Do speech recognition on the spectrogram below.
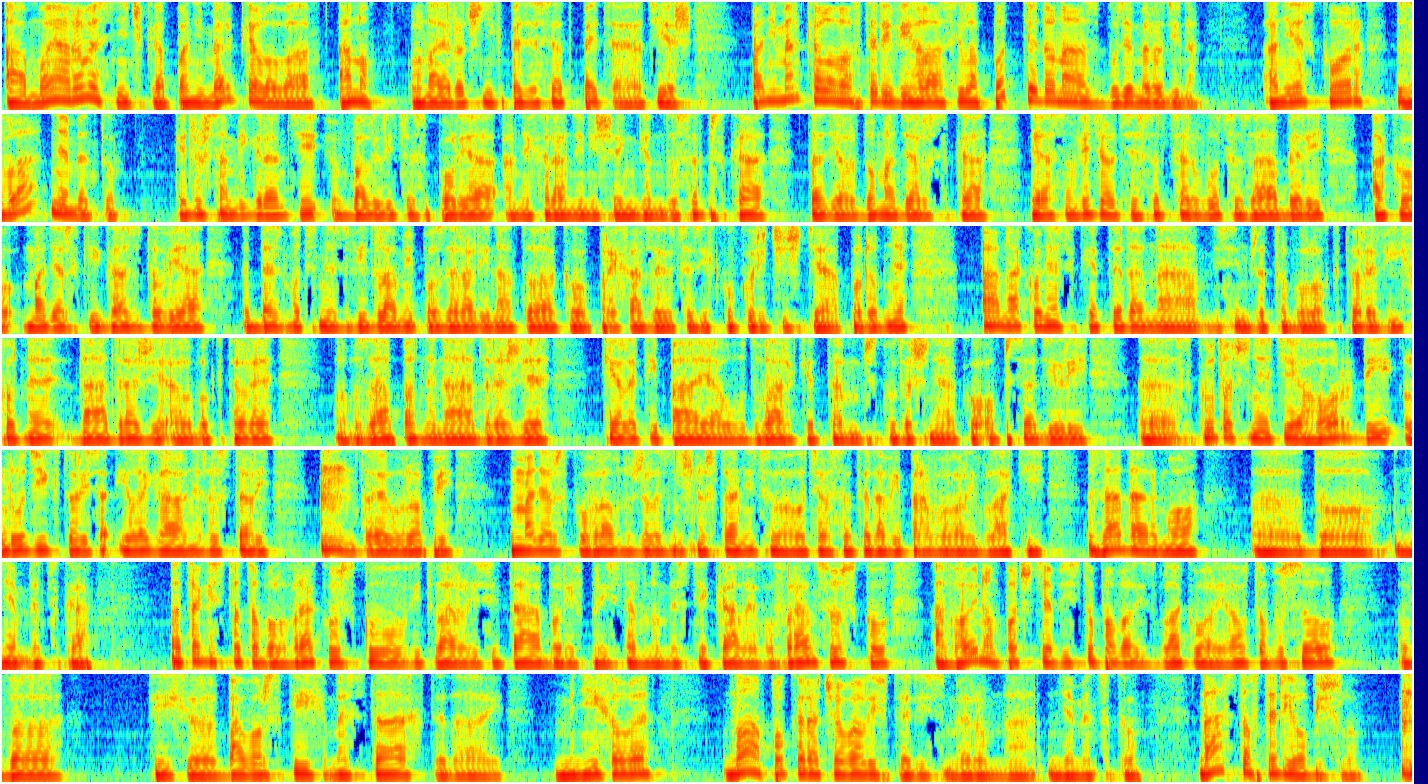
A moja rovesnička, pani Merkelová, áno, ona je ročník 55 a ja tiež. Pani Merkelová vtedy vyhlásila, poďte do nás, budeme rodina. A neskôr zvládneme to keď už sa migranti valili cez polia a nechránený Schengen do Srbska, tadiaľ do Maďarska. Ja som videl tie rvúce zábery, ako maďarskí gazdovia bezmocne s vidlami pozerali na to, ako prechádzajú cez ich kukuričišťa a podobne. A nakoniec, keď teda na, myslím, že to bolo ktoré východné nádražie, alebo ktoré, alebo západné nádražie, Kelety Pája údvar, keď tam skutočne ako obsadili skutočne tie hordy ľudí, ktorí sa ilegálne dostali do Európy, maďarskú hlavnú železničnú stanicu a odtiaľ sa teda vypravovali vlaky zadarmo e, do Nemecka. A takisto to bolo v Rakúsku, vytvárali si tábory v prístavnom meste Kale vo Francúzsku a v hojnom počte vystupovali z vlakov aj autobusov v tých e, bavorských mestách, teda aj v Mníchove No a pokračovali vtedy smerom na Nemecko. Nás to vtedy obišlo.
